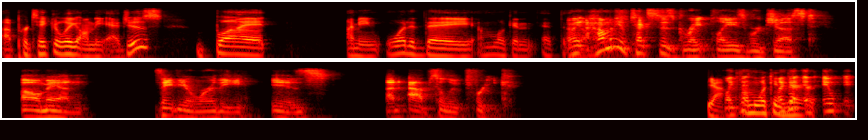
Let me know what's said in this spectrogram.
uh, particularly on the edges, but I mean, what did they? I'm looking at the. I mean, how many of Texas's great plays were just, oh man, Xavier Worthy is an absolute freak. Yeah, like that, I'm looking. Like it, it,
